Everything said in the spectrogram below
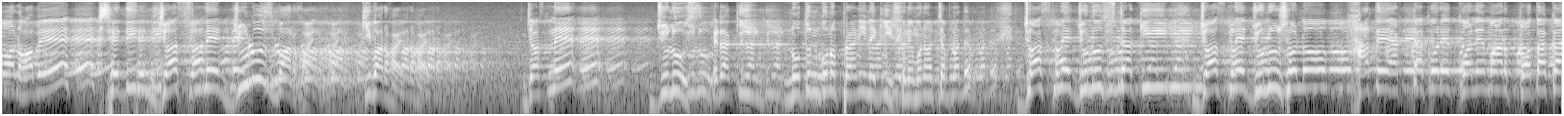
আওয়াল হবে, সেদিন জশ্নে জুলুস বার হয়। কি বার হয়? জশ্নে জুলুস, এটা কি নতুন কোন প্রাণী নাকি? শুনে মনে হচ্ছে আপনাদের? জশ্নে জুলুসটা কি? জশ্নে জুলুস হলো হাতে একটা করে কলেমার পতাকা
